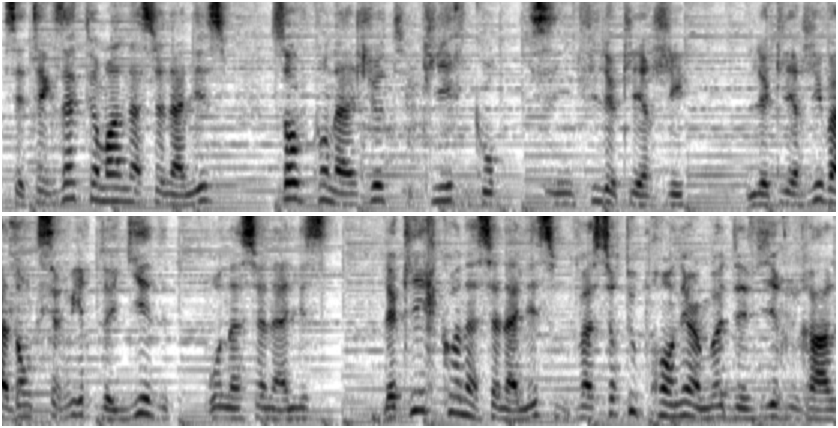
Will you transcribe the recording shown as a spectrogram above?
c'est exactement le nationalisme, sauf qu'on ajoute clérico, qui signifie le clergé. Le clergé va donc servir de guide au nationalisme. Le clérico-nationalisme va surtout prôner un mode de vie rural,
